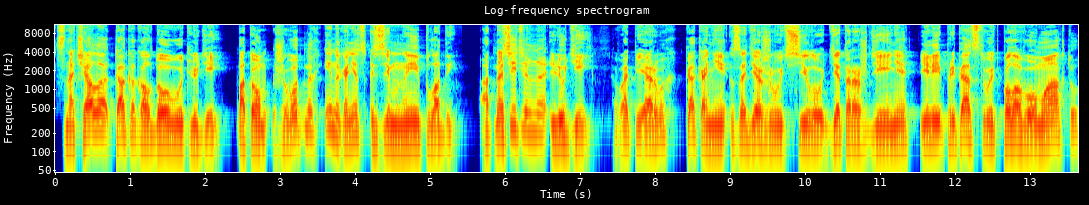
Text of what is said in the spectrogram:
Сначала, как околдовывают людей, потом животных и, наконец, земные плоды. Относительно людей. Во-первых, как они задерживают силу деторождения или препятствуют половому акту,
